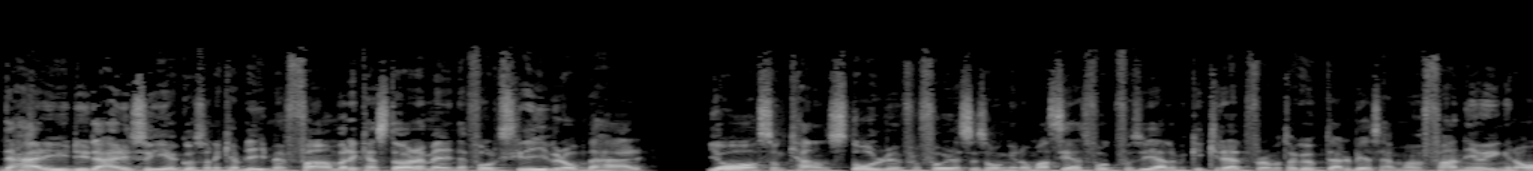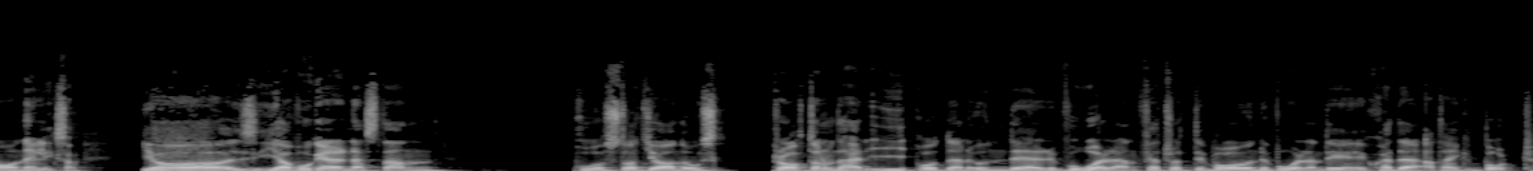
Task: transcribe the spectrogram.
det här är ju det här är så ego som det kan bli. Men fan vad det kan störa mig när folk skriver om det här. Jag som kan storyn från förra säsongen och man ser att folk får så jävla mycket cred för att de har tagit upp det här. Då blir jag så här, men fan ni har ju ingen aning liksom. Jag, jag vågar nästan påstå att jag nog pratade om det här i podden under våren, för jag tror att det var under våren det skedde, att han gick bort.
